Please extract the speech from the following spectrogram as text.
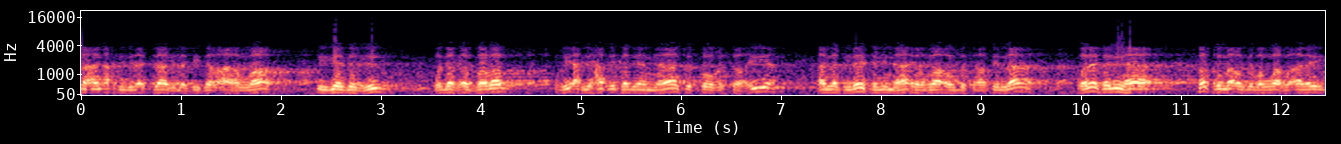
مع الأخذ بالأسباب التي شرعها الله في جلب الرزق ودفع الضرر وفي أخذ حقك من الناس بالطرق الشرعية التي ليس منها ارضاء بسخط الله وليس منها ترك ما أوجب الله عليك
